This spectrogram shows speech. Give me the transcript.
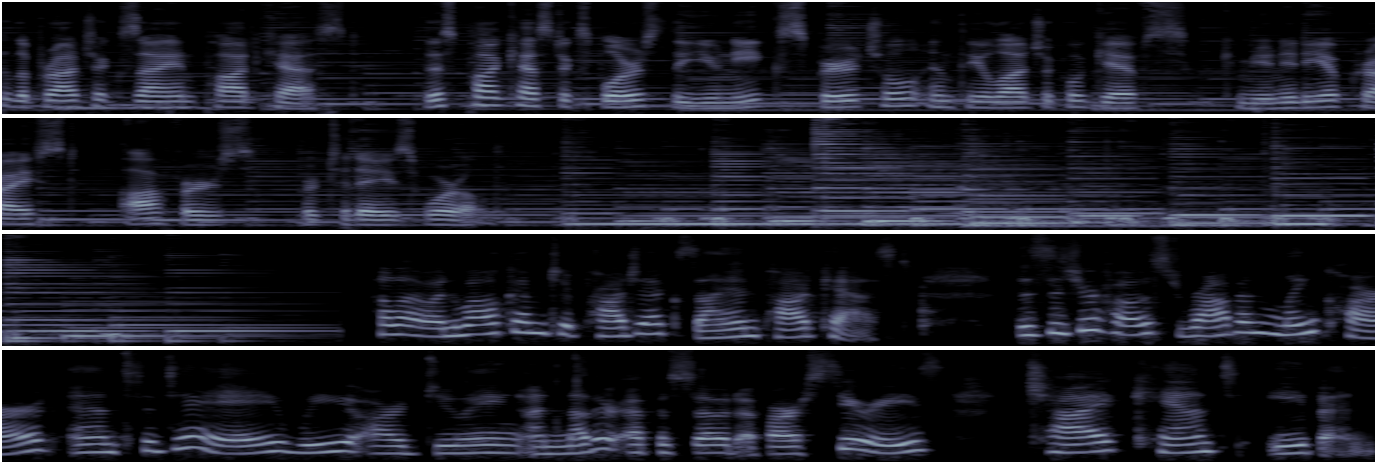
To the Project Zion podcast. This podcast explores the unique spiritual and theological gifts Community of Christ offers for today's world. Hello, and welcome to Project Zion podcast. This is your host, Robin Linkhart, and today we are doing another episode of our series, Chai Can't Even,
